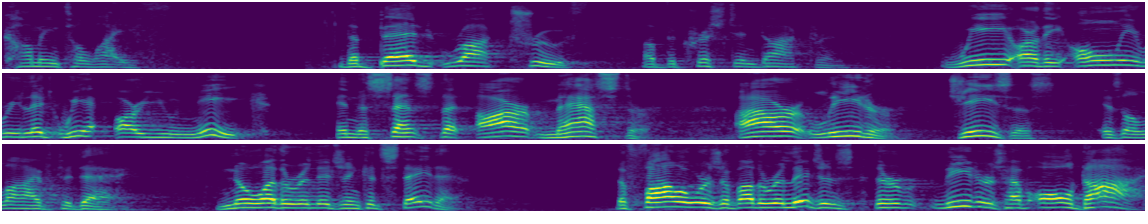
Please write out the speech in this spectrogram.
coming to life. The bedrock truth of the Christian doctrine. We are the only religion, we are unique in the sense that our master, our leader, Jesus, is alive today. No other religion could stay that. The followers of other religions, their leaders have all died,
